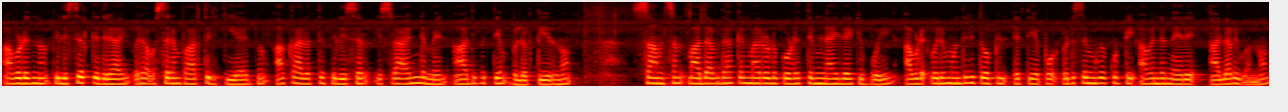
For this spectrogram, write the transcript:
അവിടുന്ന് ഫിലിസർക്കെതിരായി ഒരവസരം പാർത്തിരിക്കുകയായിരുന്നു. ആ കാലത്ത് ഫിലിസർ ഇസ്രായേലിന്റെ മേൽ ആധിപത്യം പുലർത്തിയിരുന്നു. സാംസൺ മാതാപിതാക്കന്മാരോട് കൂടെ തിമ്നായിലേക്ക് പോയി. അവിടെ ഒരു മുന്തിരിത്തോപ്പിൽ എത്തിയപ്പോൾ ഒരു സിംഹക്കുട്ടി അവന്റെ നേരെ അലറി വന്നു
